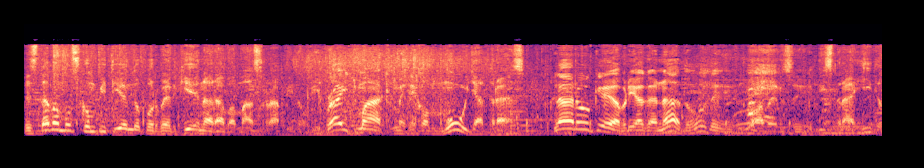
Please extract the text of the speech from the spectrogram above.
estábamos compitiendo por ver quién araba más rápido. Y Bright Mac me dejó muy atrás. Claro que habría ganado de no haberse distraído.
